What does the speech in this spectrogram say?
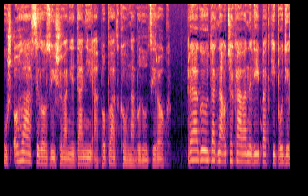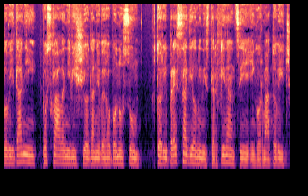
Už ohlásilo zvyšovanie daní a poplatkov na budúci rok. Reagujú tak na očakávané výpadky podielových daní po schválení vyššieho daňového bonusu, ktorý presadil minister financií Igor Matovič.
